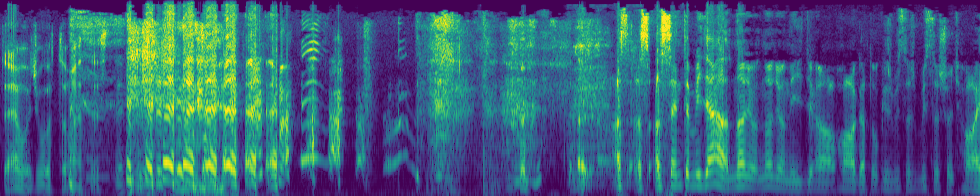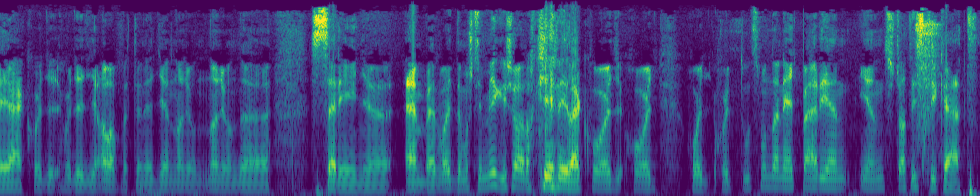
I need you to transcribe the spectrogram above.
De hogy voltam, hát ez de... Azt az, az szerintem így áll, nagyon, nagyon így a hallgatók is biztos, biztos hogy hallják, hogy, hogy egy alapvetően egy ilyen nagyon, nagyon uh, szerény uh, ember vagy, de most én mégis arra kérlek, hogy, hogy, hogy, hogy tudsz mondani egy pár ilyen, ilyen statisztikát,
